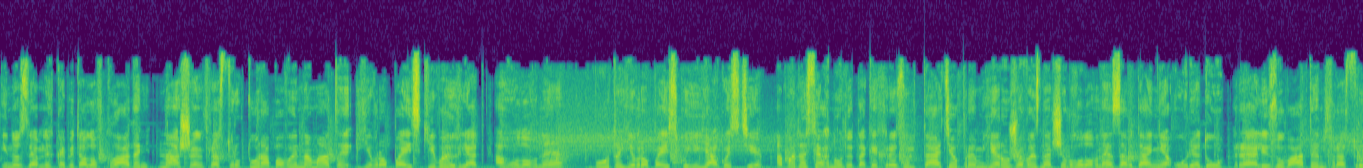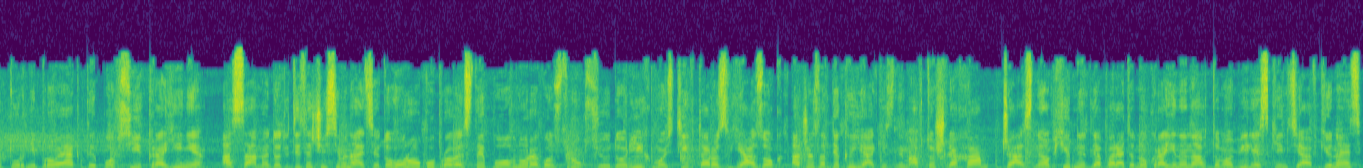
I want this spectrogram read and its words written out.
іноземних капіталовкладень, наша інфраструктура повинна мати європейський вигляд, а головне бути європейської якості. Аби досягнути таких результатів, прем'єр уже визначив головне завдання уряду реалізувати інфраструктурні проекти по всій країні. А саме до 2017 року провести повну реконструкцію доріг, мостів та розв'язок. Адже завдяки якісним автошляхам час необхідний для перетину країни на автомобілі з кінця в кінець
